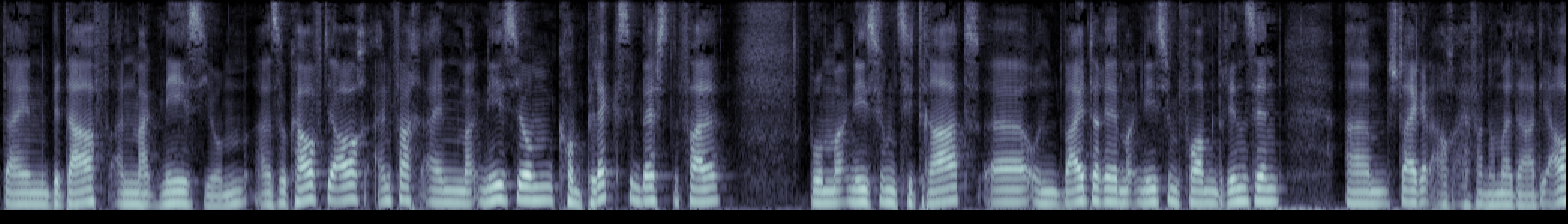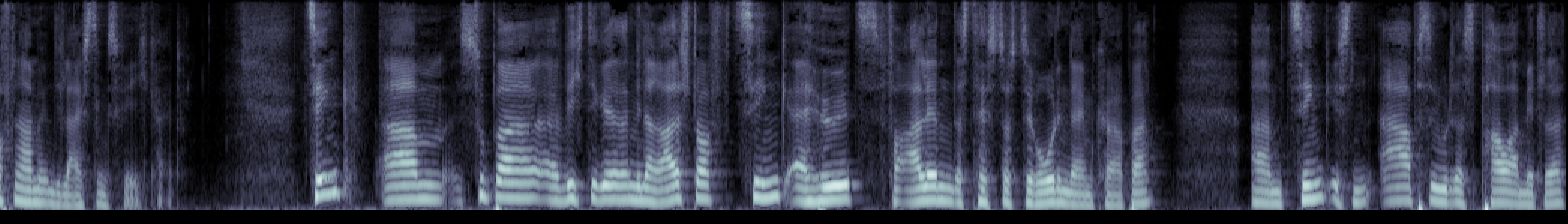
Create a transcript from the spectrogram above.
dein Bedarf an Magnesium. Also kauf dir auch einfach ein Magnesiumkomplex im besten Fall, wo Magnesiumcitrat äh, und weitere Magnesiumformen drin sind, ähm, steigert auch einfach nochmal da die Aufnahme und die Leistungsfähigkeit. Zink, ähm, super äh, wichtiger Mineralstoff. Zink erhöht vor allem das Testosteron in deinem Körper. Ähm, Zink ist ein absolutes Powermittel.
